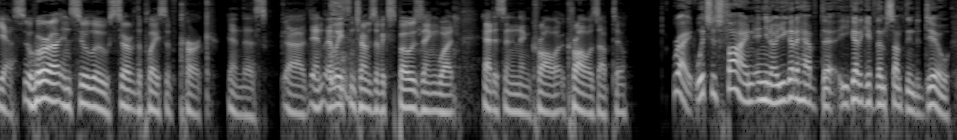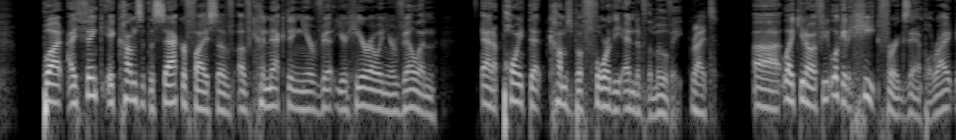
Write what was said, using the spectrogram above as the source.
Yes, Uhura and Sulu serve the place of Kirk in this, uh, and at least in terms of exposing what Edison and Krall, Krall is up to. Right, which is fine, and you know you got to have the you got to give them something to do. But I think it comes at the sacrifice of of connecting your vi- your hero and your villain at a point that comes before the end of the movie. Right. uh, like you know, if you look at Heat, for example, right?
